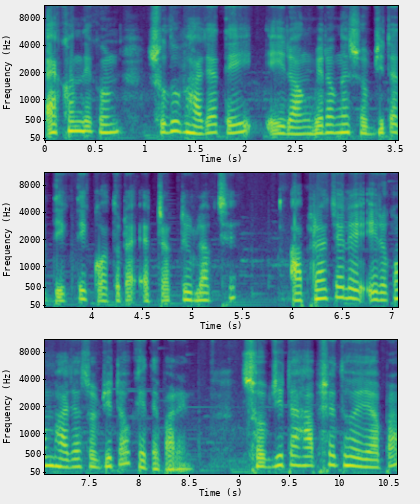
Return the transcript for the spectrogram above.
এখন দেখুন, শুধু ভাজাতেই এই রং বেরঙের সবজিটা দেখতে কতটা অ্যাট্রাকটিভ লাগছে। আপনারা চাইলে এরকম ভাজা সবজিটাও খেতে পারেন। সবজিটা হাফ সেদ্ধ হয়ে যাওয়ার পর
